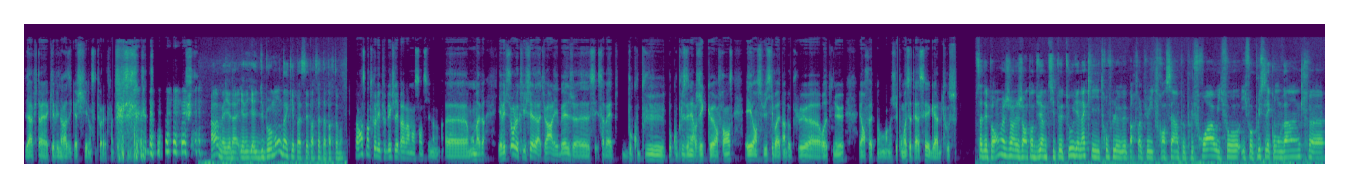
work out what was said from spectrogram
Tu dis, ah putain, il y a Kevin Razik à chier dans ses toilettes. Ah, mais il y, a- y y du beau monde hein, qui est passé par cet appartement. différence entre les publics, je l'ai pas vraiment senti. non. Euh, on il y avait toujours le cliché là, tu vois, les Belges, euh, ça va être beaucoup plus, beaucoup plus énergique qu'en France, et en Suisse, ils vont être un peu plus euh, retenus. Et en fait, non, pour moi, c'était assez égal tous. Ça dépend, moi, j'ai j'ai entendu un petit peu tout. Il y en a qui trouvent le, parfois le public français un peu plus froid, où il faut, il faut plus les convaincre.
